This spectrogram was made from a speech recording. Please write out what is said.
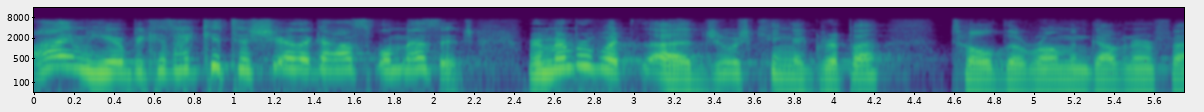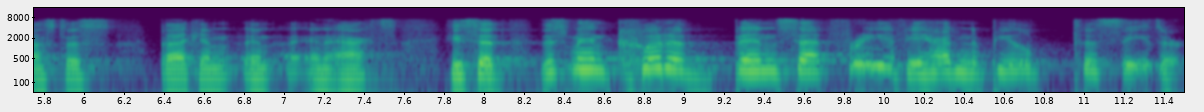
I'm here because I get to share the gospel message. Remember what uh, Jewish King Agrippa told the Roman governor Festus back in, in, in Acts? He said, This man could have been set free if he hadn't appealed to Caesar.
